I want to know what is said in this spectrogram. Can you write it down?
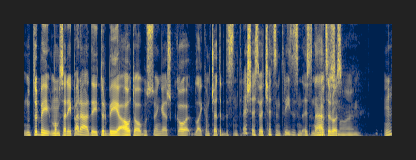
nu, tur bija, mums arī parādīja, tur bija autobuss vienkārši kaut laikam 43 vai 430. Es neatceros. Mm?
